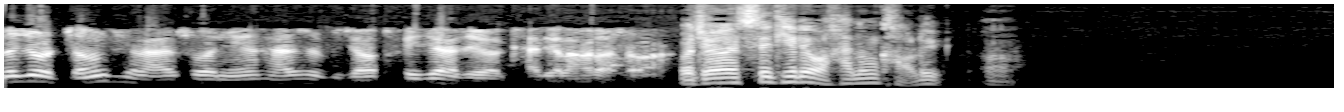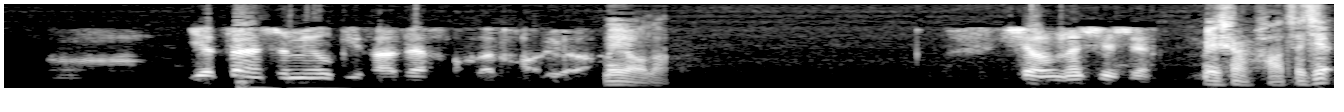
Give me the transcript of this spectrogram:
嗯，那就是整体来说，您还是比较推荐这个凯迪拉克是吧？我觉得 CT 六还能考虑啊、哦也暂时没有比它再好的考虑了。没有了，行，那谢谢。没事儿，好，再见。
